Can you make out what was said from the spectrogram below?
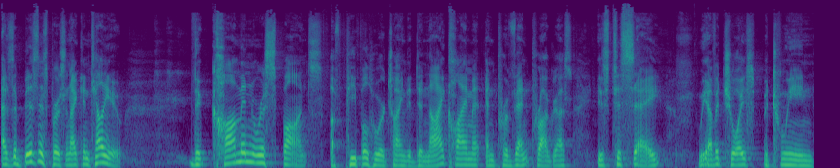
As a business person, I can tell you, the common response of people who are trying to deny climate and prevent progress is to say we have a choice between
